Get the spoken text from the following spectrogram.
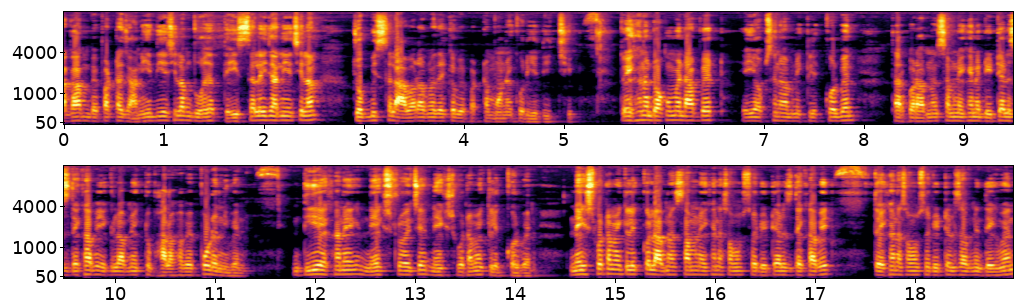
আগাম ব্যাপারটা জানিয়ে দিয়েছিলাম দু হাজার তেইশ সালেই জানিয়েছিলাম, চব্বিশ সালে আবার আপনাদেরকে ব্যাপারটা মনে করিয়ে দিচ্ছি। তো এখানে ডকুমেন্ট আপডেট এই অপশানে আপনি ক্লিক করবেন, তারপর আপনার সামনে এখানে ডিটেলস দেখাবে, এগুলো আপনি একটু ভালোভাবে পড়ে নেবেন। দিয়ে এখানে নেক্সট রয়েছে নেক্সট বোটামে ক্লিক করবেন। নেক্সট বোটামে ক্লিক করলে আপনার সামনে এখানে সমস্ত ডিটেলস দেখাবে। তো এখানে সমস্ত ডিটেলস আপনি দেখবেন,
